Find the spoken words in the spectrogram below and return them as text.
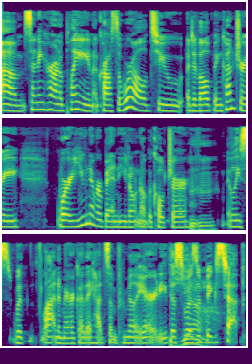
Um, sending her on a plane across the world to a developing country where you've never been, you don't know the culture. Mm-hmm. At least with Latin America, they had some familiarity. This was a big step.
